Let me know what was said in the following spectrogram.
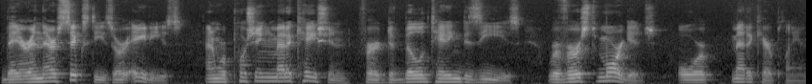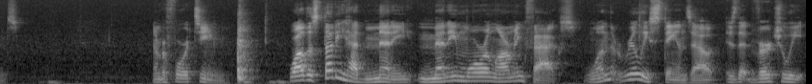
they are in their 60s or 80s and were pushing medication for debilitating disease, reversed mortgage, or Medicare plans. Number 14. While the study had many, many more alarming facts, one that really stands out is that virtually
